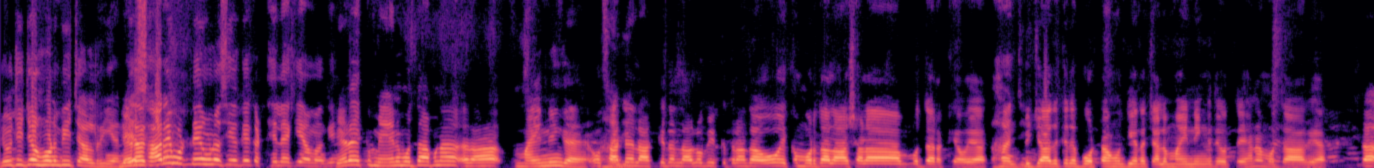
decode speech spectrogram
ਜੋ ਚੀਜ਼ਾਂ ਹੁਣ ਵੀ ਚੱਲ ਰਹੀਆਂ ਨੇ ਸਾਰੇ ਮੁੱਦੇ ਹੁਣ ਅਸੀਂ ਅੱਗੇ ਇਕੱਠੇ ਲੈ ਕੇ ਆਵਾਂਗੇ। ਜਿਹੜਾ ਇੱਕ ਮੇਨ ਮੁੱਦਾ ਆਪਣਾ ਮਾਈਨਿੰਗ ਹੈ ਉਹ ਸਾਡੇ ਇਲਾਕੇ ਦਾ ਲਾ ਲੋ ਵੀ ਇੱਕ ਤਰ੍ਹਾਂ ਦਾ ਉਹ ਇੱਕ ਮੁਰਦਾ ਲਾਸ਼ ਵਾਲਾ ਮੁੱਦਾ ਰੱਖਿਆ ਹੋਇਆ। ਵੀ ਜਦ ਕਿਤੇ ਵੋਟਾਂ ਹੁੰਦੀਆਂ ਤਾਂ ਚੱਲ ਮਾਈਨਿੰਗ ਦੇ ਉੱਤੇ ਹਨਾ ਮੁੱਦਾ ਆ ਗਿਆ। ਤਾਂ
